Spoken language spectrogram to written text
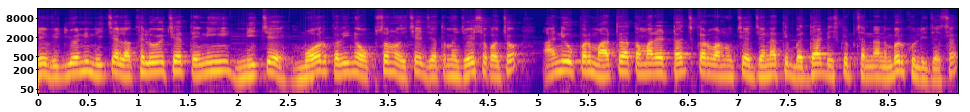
જે વિડીયોની નીચે લખેલું હોય છે, તેની નીચે મોર કરીને ઓપ્શન હોય છે, જે તમે જોઈ શકો છો. આની ઉપર માત્ર તમારે ટચ કરવાનું છે, જેનાથી બધા ડિસ્ક્રિપ્શનના નંબર ખુલી જશે.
